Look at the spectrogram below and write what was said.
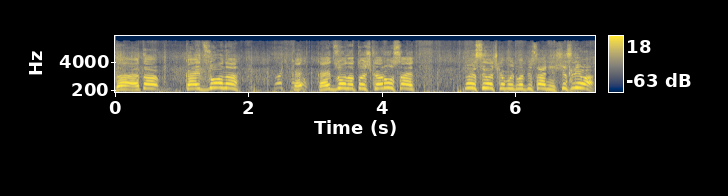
Да, это кайтзона. Точка Ка- ру. Кайтзона.ру сайт. Ну и ссылочка будет в описании. Счастливо!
